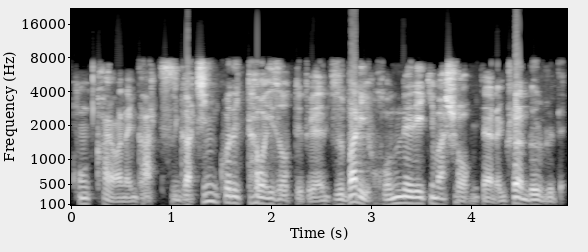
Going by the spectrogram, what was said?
今回はね、ガツ、ガチンコで行った方がいいぞっていう時は、ズバリ本音で行きましょうみたいなグランドルールで、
